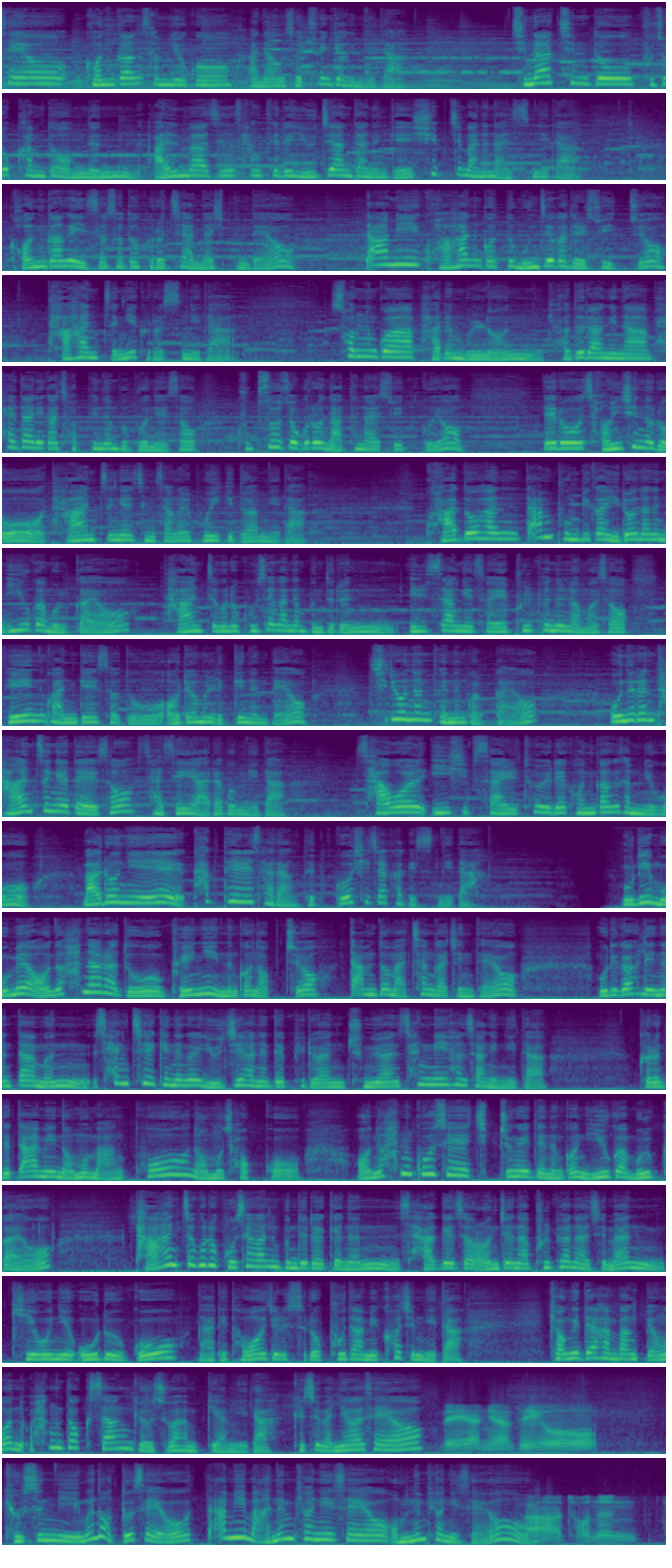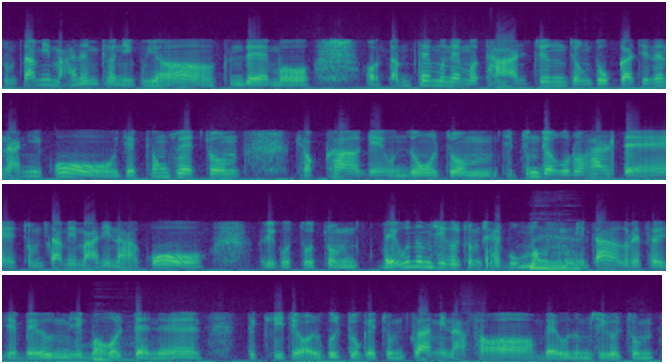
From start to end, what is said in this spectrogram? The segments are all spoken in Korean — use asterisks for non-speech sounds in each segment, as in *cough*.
안녕하세요. 건강 365 아나운서 최인경입니다. 지나침도 부족함도 없는 알맞은 상태를 유지한다는 게 쉽지만은 않습니다. 건강에 있어서도 그렇지 않나 싶은데요. 땀이 과한 것도 문제가 될 수 있죠. 다한증이 그렇습니다. 손과 발은 물론 겨드랑이나 팔다리가 접히는 부분에서 국소적으로 나타날 수 있고요. 때로 전신으로 다한증의 증상을 보이기도 합니다. 과도한 땀 분비가 일어나는 이유가 뭘까요? 다한증으로 고생하는 분들은 일상에서의 불편을 넘어서 대인 관계에서도 어려움을 느끼는데요. 치료는 되는 걸까요? 오늘은 다한증에 대해서 자세히 알아봅니다. 4월 24일 토요일에 건강 365 마로니에의 칵테일 사랑 듣고 시작하겠습니다. 우리 몸의 어느 하나라도 괜히 있는 건 없죠. 땀도 마찬가지인데요. 우리가 흘리는 땀은 생체 기능을 유지하는 데 필요한 중요한 생리 현상입니다. 그런데 땀이 너무 많고 너무 적고 어느 한 곳에 집중해야 되는 건 이유가 뭘까요? 다 한쪽으로 고생하는 분들에게는 사계절 언제나 불편하지만 기온이 오르고 날이 더워질수록 부담이 커집니다. 경희대 한방병원 황덕상 교수와 함께합니다. 교수님 안녕하세요. 네, 안녕하세요. 교수님은 어떠세요? 땀이 많은 편이세요? 없는 편이세요? 아, 저는 좀 땀이 많은 편이고요. 근데 뭐, 어, 땀 때문에 뭐 다한증 정도까지는 아니고, 이제 평소에 좀 격하게 운동을 좀 집중적으로 할 때 좀 땀이 많이 나고, 그리고 또 좀 매운 음식을 좀 잘 못 먹습니다. 네. 그래서 이제 매운 음식 먹을 음. 때는 특히 이제 얼굴 쪽에 좀 땀이 나서 매운 음식을 좀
